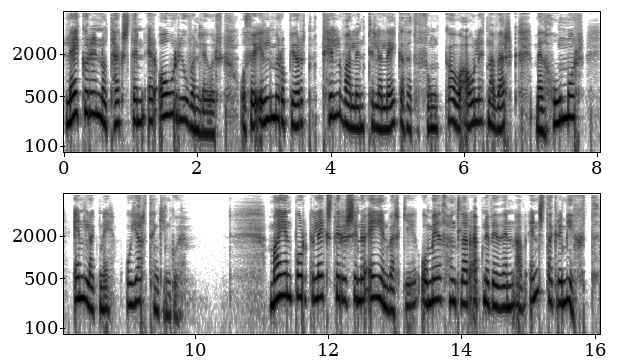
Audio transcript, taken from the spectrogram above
Leikurinn og tekstin er órjúvanlegur og þau Ilmur og Björn tilvalinn til að leika þetta þunga og áleitna verk með húmor, einlegni og hjartengingu. Mæjenborg leikstýrir sínu eiginverki og meðhundlar efniviðinn af einstakri mýkt.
